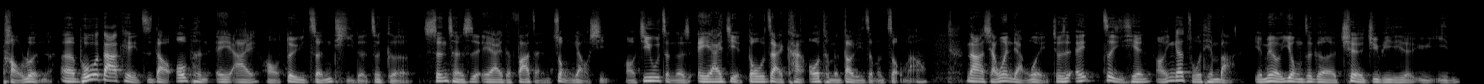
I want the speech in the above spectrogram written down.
讨论了。呃，不过大家可以知道，Open AI 哦，对于整体的这个生成式 AI 的发展重要性哦，几乎整个 AI 界都在看 Altman 到底怎么走嘛。那想问两位，就是哎，这几天哦，应该昨天吧，有没有用这个 Chat GPT 的语音？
